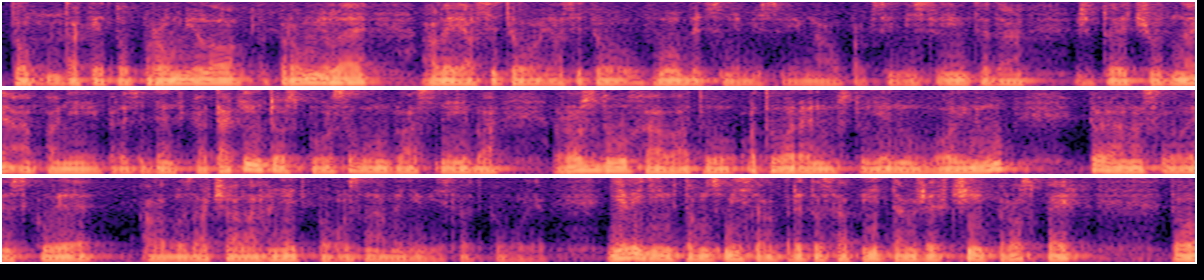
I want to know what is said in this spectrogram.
to, takéto promilo, promile, ale ja si, to, ja si to vôbec nemyslím. Naopak si myslím teda, že to je čudné a pani prezidentka takýmto spôsobom vlastne iba rozdúcháva tú otvorenú studenú vojnu, ktorá na Slovensku je alebo začala hneď po oznámení výsledkov volieb. Nevidím v tom zmysel, preto sa pýtam, že v čí prospech to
